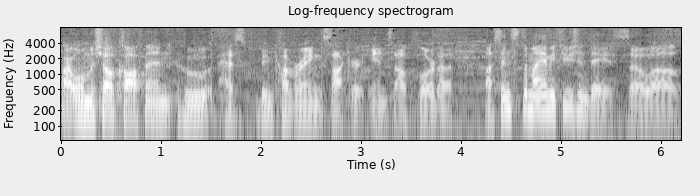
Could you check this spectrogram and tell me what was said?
All right. Well, Michelle Kaufman, who has been covering soccer in South Florida uh, since the Miami Fusion days, so uh,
